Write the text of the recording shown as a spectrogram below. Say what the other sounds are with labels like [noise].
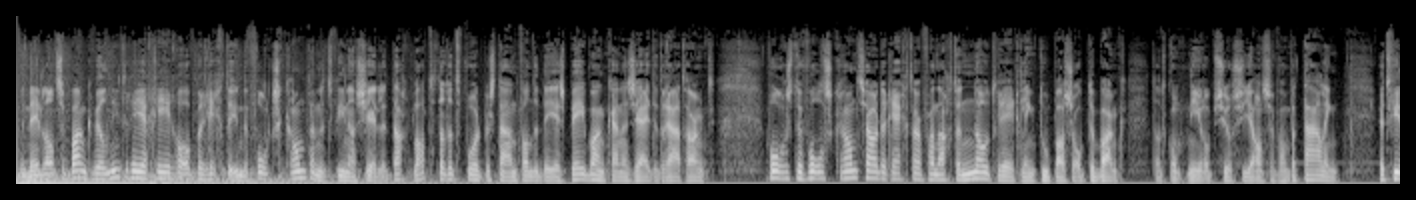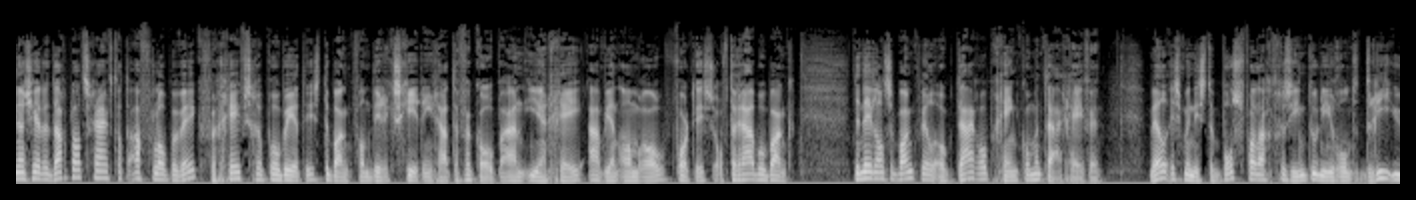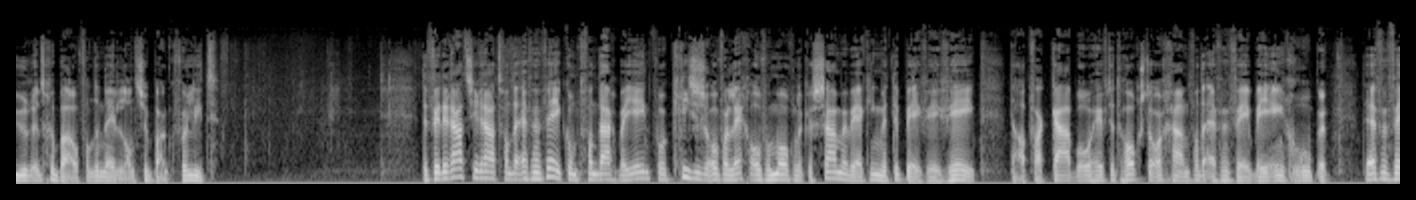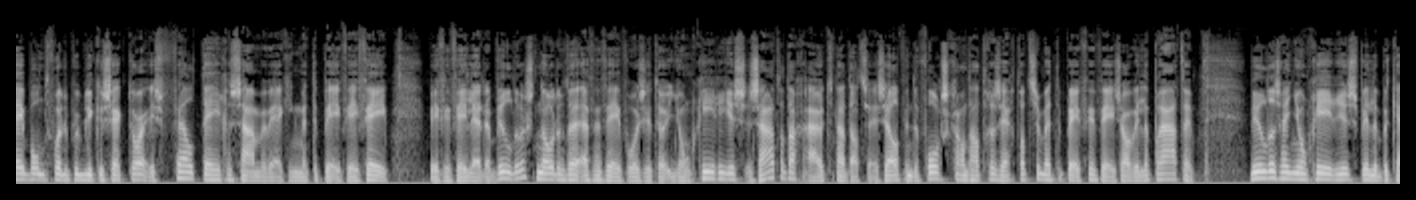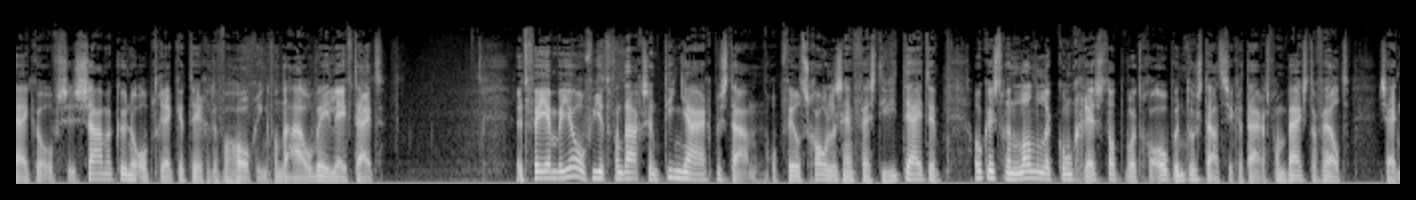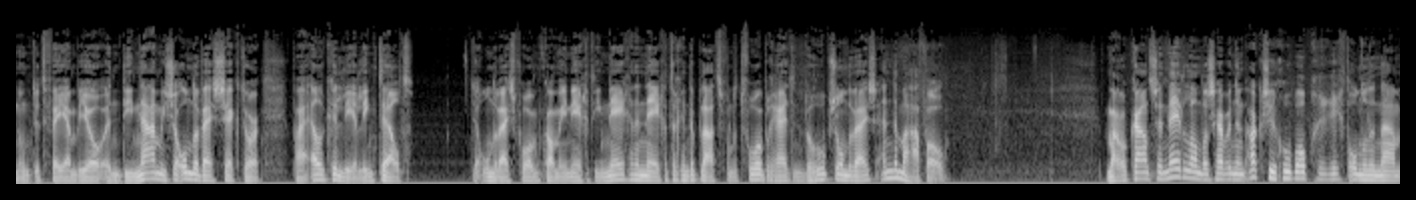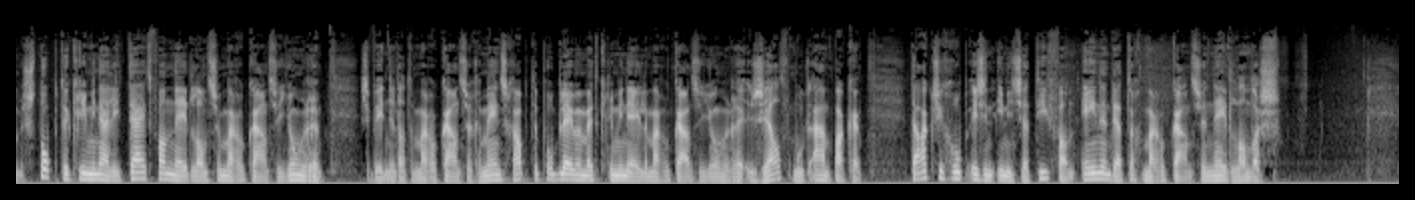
De Nederlandse Bank wil niet reageren op berichten in de Volkskrant en het Financiële Dagblad dat het voortbestaan van de DSB-bank aan een zijdendraad hangt. Volgens de Volkskrant zou de rechter vannacht een noodregeling toepassen op de bank. Dat komt neer op surseance van betaling. Het Financiële Dagblad schrijft dat afgelopen week vergeefs geprobeerd is de bank van Dirk Scheringa te verkopen aan ING, ABN AMRO, Fortis of de Rabobank. De Nederlandse bank wil ook daarop geen commentaar geven. Wel is minister Bos vannacht gezien toen hij rond drie uur het gebouw van de Nederlandse bank verliet. De federatieraad van de FNV komt vandaag bijeen voor crisisoverleg over mogelijke samenwerking met de PVV. De Abfacabo heeft het hoogste orgaan van de FNV bijeengeroepen. De FNV-bond voor de publieke sector is fel tegen samenwerking met de PVV. PVV-leider Wilders nodigde FNV-voorzitter Jongerius zaterdag uit nadat zij zelf in de Volkskrant had gezegd dat ze met de PVV zou willen praten. Wilders en Jongerius willen bekijken of ze samen kunnen optrekken tegen de verhoging van de AOW-leeftijd. Het VMBO viert vandaag zijn tienjarig bestaan. Op veel scholen zijn festiviteiten. Ook is er een landelijk congres dat wordt geopend door staatssecretaris Van Bijsterveld. Zij noemt het VMBO een dynamische onderwijssector, waar elke leerling telt. De onderwijsvorm kwam in 1999 in de plaats van het voorbereidend beroepsonderwijs en de MAVO. Marokkaanse Nederlanders hebben een actiegroep opgericht onder de naam Stop de criminaliteit van Nederlandse Marokkaanse jongeren. Ze vinden dat de Marokkaanse gemeenschap de problemen met criminele Marokkaanse jongeren zelf moet aanpakken. De actiegroep is een initiatief van 31 Marokkaanse Nederlanders.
